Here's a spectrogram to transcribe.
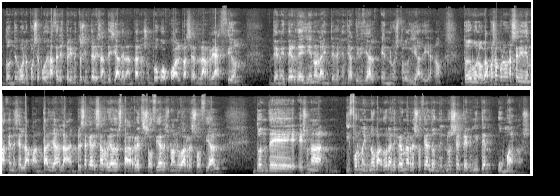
donde bueno, pues se pueden hacer experimentos interesantes y adelantarnos un poco cuál va a ser la reacción de meter de lleno la inteligencia artificial en nuestro día a día. ¿no? Entonces, bueno, vamos a poner una serie de imágenes en la pantalla. La empresa que ha desarrollado esta red social es una nueva red social donde es una y forma innovadora de crear una red social donde no se permiten humanos.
